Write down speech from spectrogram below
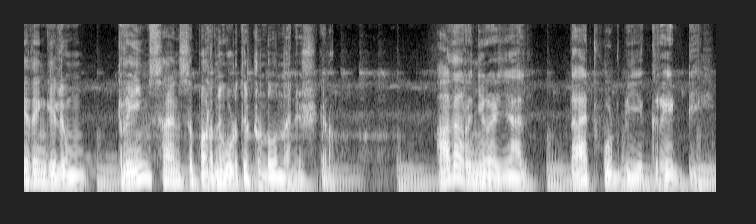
ഏതെങ്കിലും ഡ്രീം സയൻസ് പറഞ്ഞു കൊടുത്തിട്ടുണ്ടോ എന്ന് അന്വേഷിക്കണം. അതറിഞ്ഞു കഴിഞ്ഞാൽ that would be a great deal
